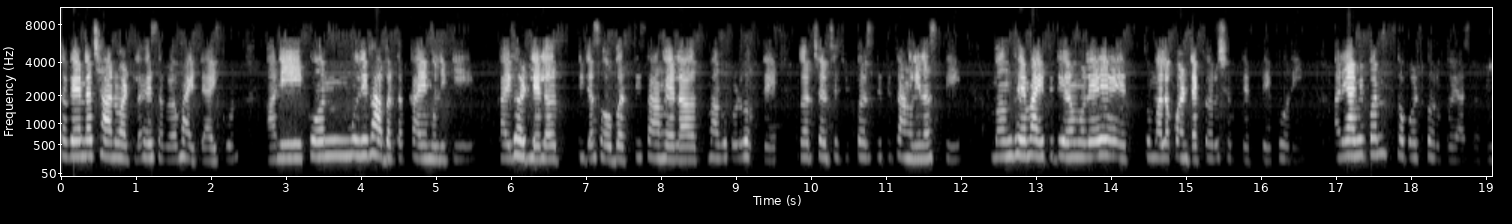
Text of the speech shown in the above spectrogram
सगळ्यांना छान वाटलं हे सगळं माहिती ऐकून. आणि कोण मुली घाबरतात काही मुली की काही घडलेलं तिच्यासोबत ती सांगायला मागं पुढे बघते. घरच्यांची परिस्थिती चांगली नसती. मग हे माहिती दिल्यामुळे तुम्हाला कॉन्टॅक्ट करू शकते ते पोरी. आणि आम्ही पण सपोर्ट करतो यासाठी.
